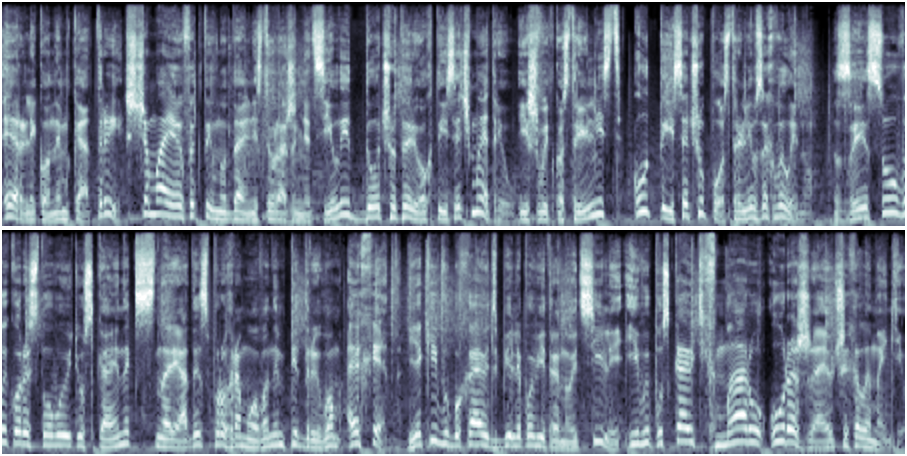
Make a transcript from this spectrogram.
Ерлікон МК-3, що має ефективну дальність ураження цілей до 4000 метрів і швидкострільність у тисячу пострілів за хвилину. ЗСУ використовують у Skynex снаряди з програмованим підривом Ехет, які вибухають біля повітряної цілі і випускають хмару уражаючих елементів.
